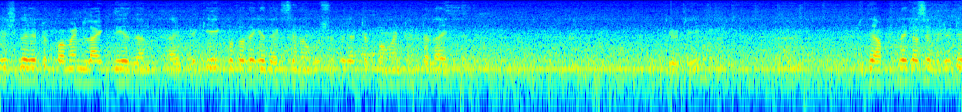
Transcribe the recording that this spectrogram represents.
বেশি করে একটু কমেন্ট লাইক দিয়ে যান লাইভটা কে কোথা থেকে দেখছেন, অবশ্যই করে একটা কমেন্ট একটা লাইক দেন। ভিডিওটি যদি আপনাদের কাছে ভিডিওটি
